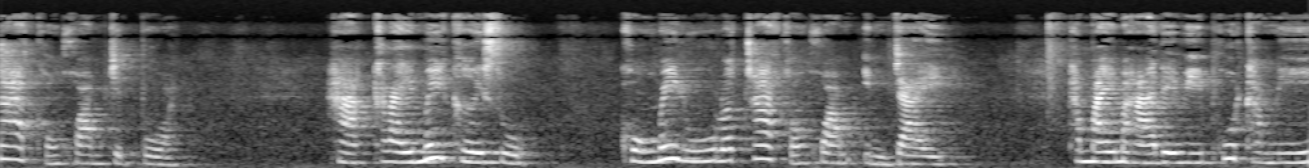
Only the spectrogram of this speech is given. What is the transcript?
ชาติของความเจ็บปวด หากใครไม่เคยสุข คงไม่รู้รสชาติของความอิ่มใจทำไมมหาเดวีพูดคำนี้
